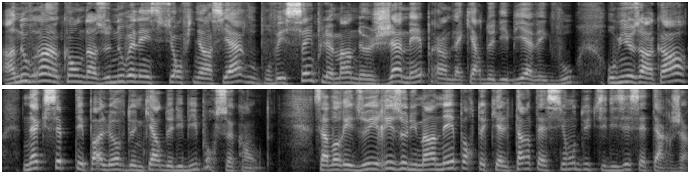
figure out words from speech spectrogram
En ouvrant un compte dans une nouvelle institution financière, vous pouvez simplement ne jamais prendre la carte de débit avec vous, ou mieux encore, n'acceptez pas l'offre d'une carte de débit pour ce compte. Ça va réduire résolument n'importe quelle tentation d'utiliser cet argent.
